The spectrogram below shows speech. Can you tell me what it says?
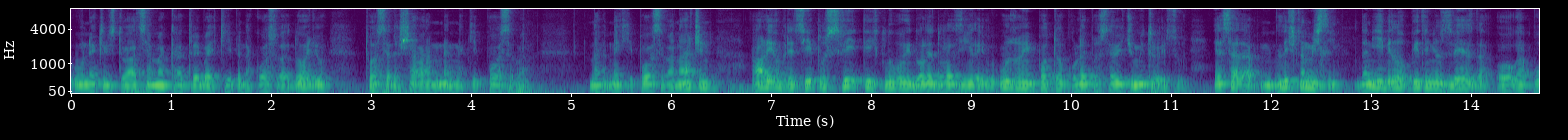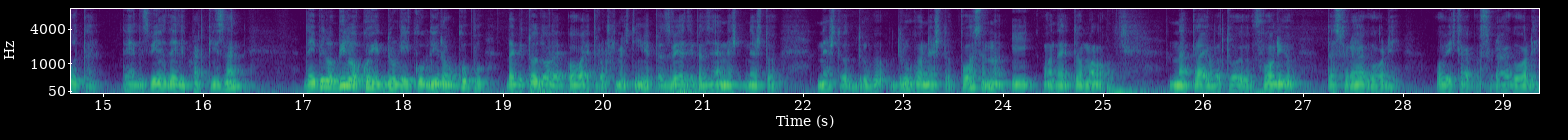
u nekim situacijama kad treba ekipe na Kosovo da dođu, to se rešava na neki poseban, na neki poseban način, ali u principu svi ti klubovi dole dolazi i igraju. Uz ovim potoku, Lepo Saviću, Mitrovicu. E sada, lično mislim da nije bilo u pitanju zvezda ovoga puta, da je zvezda ili partizan, da je bilo bilo koji drugi klub da igra u kupu, da bi to dole ovaj prošlo. Međutim, je pa zvezda i partizan nešto, nešto, nešto drugo, drugo, nešto posebno i onda je to malo napravilo tu euforiju da su reagovali ovi kako su reagovali,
